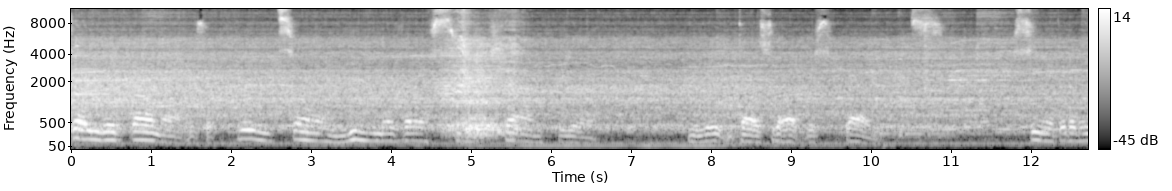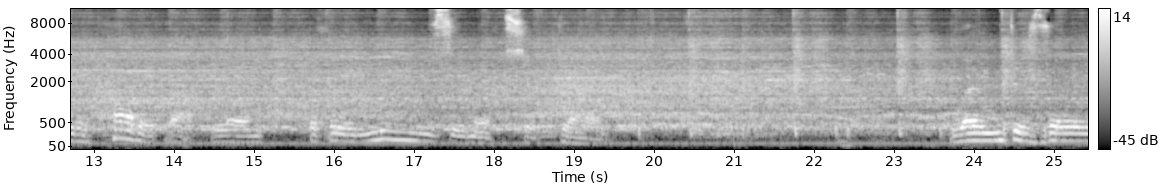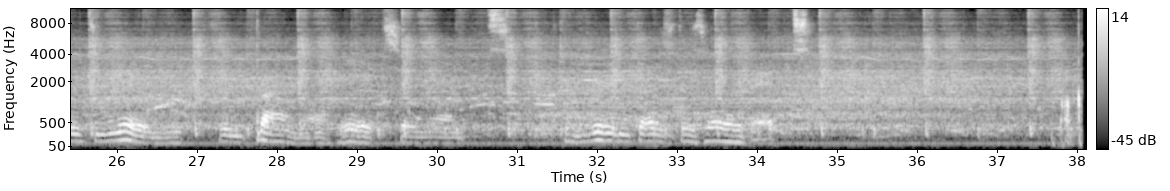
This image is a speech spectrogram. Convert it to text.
David Banner is a three-time Universal Champion. He really does like respect. Cena didn't even have it that long before losing it again. Well deserved win from Banner here tonight. He really does deserve it.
